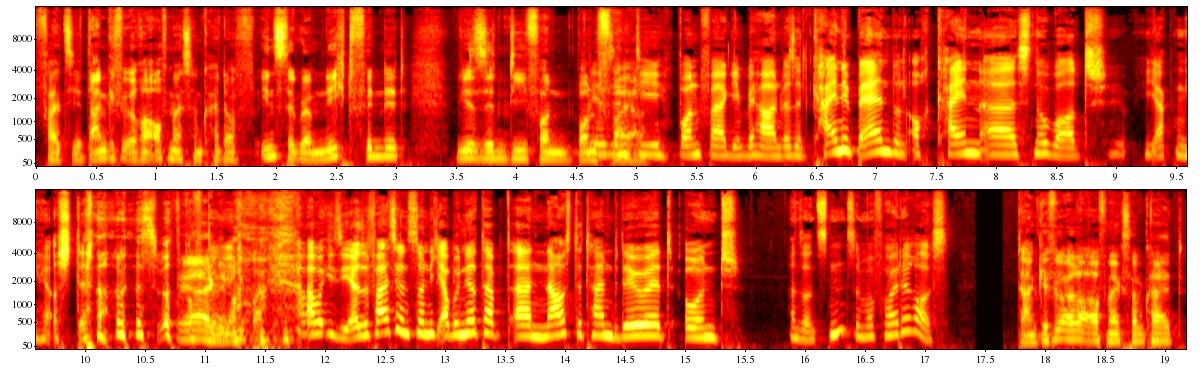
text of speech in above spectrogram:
falls ihr Danke für eure Aufmerksamkeit auf Instagram nicht findet. Wir sind die von Bonfire. Wir sind die Bonfire GmbH und wir sind keine Band und auch kein äh, Snowboard-Jackenhersteller. Das wird ja, genau. Aber easy. Also falls ihr uns noch nicht abonniert habt, uh, now's the time to do it und ansonsten sind wir für heute raus. Danke für eure Aufmerksamkeit.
